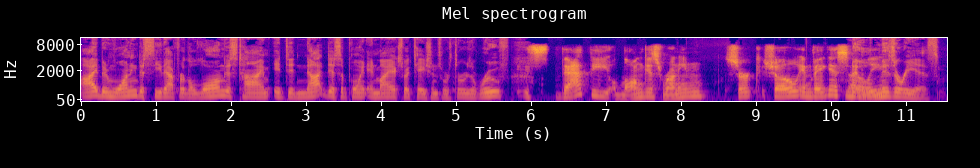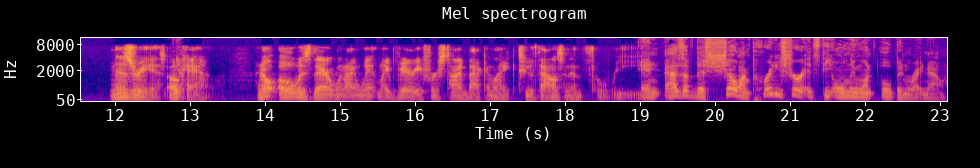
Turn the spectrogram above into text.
I've been wanting to see that for the longest time. It did not disappoint, and my expectations were through the roof. Is that the longest running Cirque show in Vegas? I no, believe. Mystère is. Mystère is okay. I know O was there when I went my very first time back in like 2003. And as of this show, I'm pretty sure it's the only one open right now.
